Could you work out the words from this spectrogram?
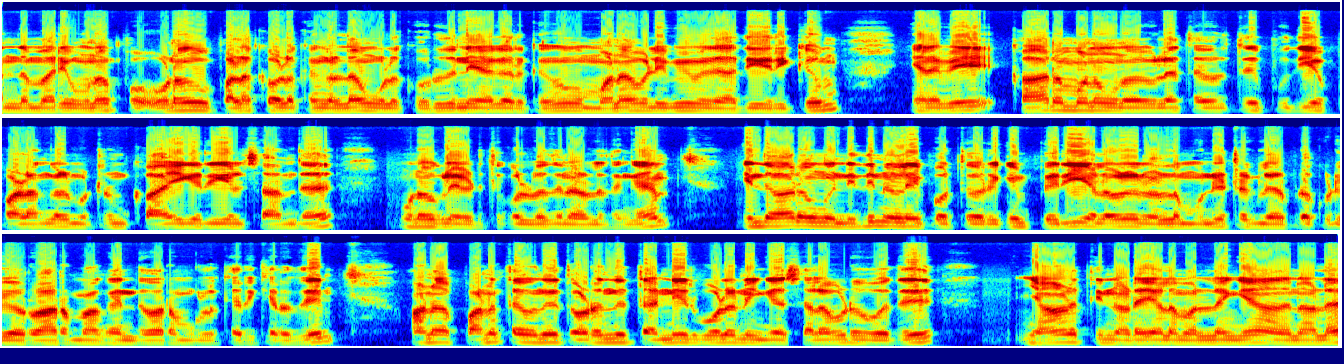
அந்த மாதிரி உணவு உணவு பழக்க வழக்கங்கள் தான் உங்களுக்கு உறுதுணையாக இருக்குங்க. உங்கள் மன வலிமையும் இது அதிகரிக்கும். எனவே காரமான உணவுகளை தவிர்த்து புதிய பழங்கள் மற்றும் காய்கறிகள் சார்ந்த உணவுகளை எடுத்துக்கொள்வது நல்லதுங்க. இந்த வாரம் உங்கள் நிதிநிலை பொறுத்த வரைக்கும் பெரிய அளவில் நல்ல முன்னேற்றங்கள் ஏற்படக்கூடிய ஒரு வாரமாக இந்த வாரம் உங்களுக்கு இருக்கிறது. ஆனால் பணத்தை வந்து தொடர்ந்து தண்ணீர் போல நீங்கள் செலவிடுவது ஞானத்தின் அடையாளம் அல்லைங்க. அதனால்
